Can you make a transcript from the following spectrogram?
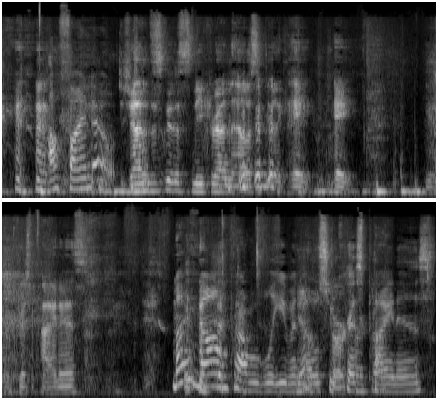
I'll find out. Jonathan's gonna sneak around the house and be like, "Hey, hey, you know who Chris Pine is?" My mom probably even Yeah, knows who Chris Trek guy. Pine is.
